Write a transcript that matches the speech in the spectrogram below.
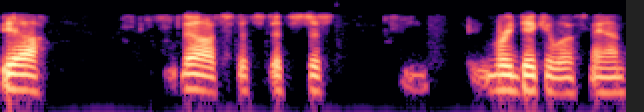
Yeah. No, it's it's it's just ridiculous, man.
